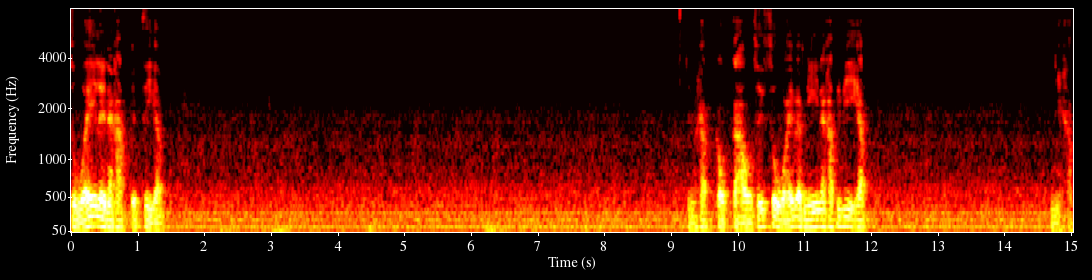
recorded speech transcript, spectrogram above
สวยๆเลยนะครับ FC ครับเห็นไหมครับเก่าๆสวยๆแบบนี้นะครับ พี่ๆครับ นี่ครับ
